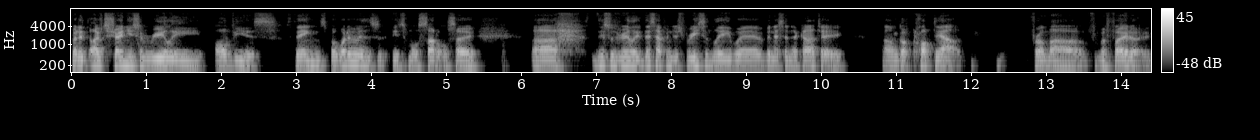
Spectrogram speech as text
but it, I've shown you some really obvious things, but what is it's more subtle. So uh, this was really, this happened just recently where Vanessa Nakate um, got cropped out from, uh, from a photo.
